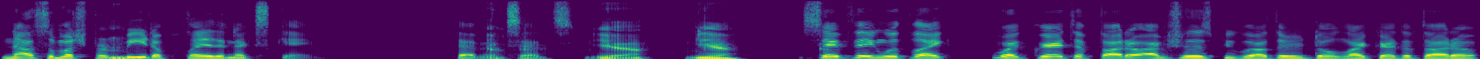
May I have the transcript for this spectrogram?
not so much for me to play the next game. That makes Okay. sense. Yeah. Yeah. Same thing with like like Grand Theft Auto. I'm sure there's people out there who don't like Grand Theft Auto,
